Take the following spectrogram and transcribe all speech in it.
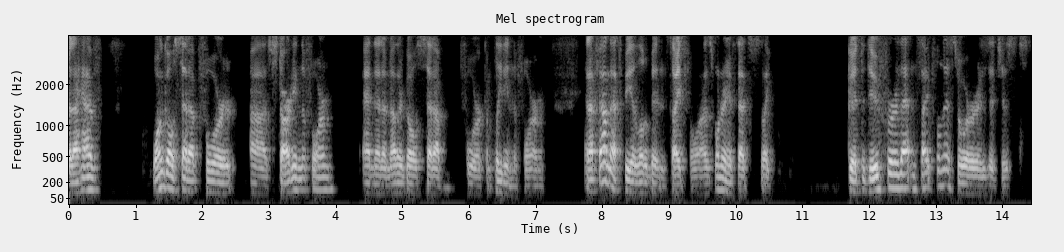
but I have one goal set up for uh, starting the form, and then another goal set up for completing the form. And I found that to be a little bit insightful. I was wondering if that's like good to do for that insightfulness, or is it just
